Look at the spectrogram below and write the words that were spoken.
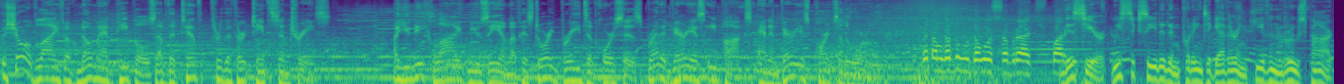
the show of life of nomad peoples of the 10th through the 13th centuries. A unique live museum of historic breeds of horses bred at various epochs and in various parts of the world. This year, we succeeded in putting together in Kievan Rus Park,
